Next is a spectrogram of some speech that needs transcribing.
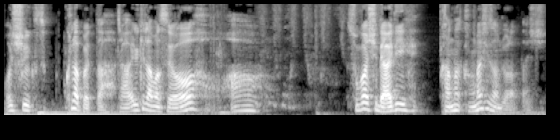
어씨 큰일 날 뻔했다. 자 1킬 남았어요. 아우. 순간씨 내 아이디 강나, 강나시 산줄 알았다 씨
